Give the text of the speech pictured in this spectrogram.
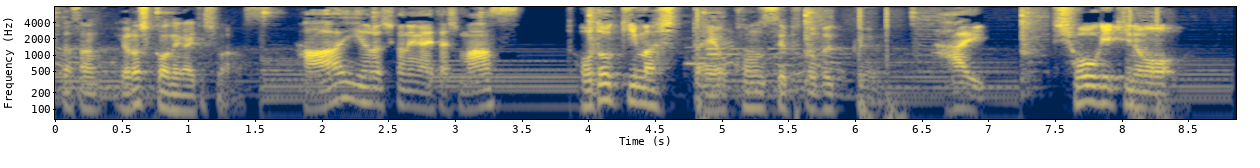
生田さん、よろしくお願いいたします。はい、よろしくお願いいたします。届きましたよ、コンセプトブック。はい。衝撃の、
